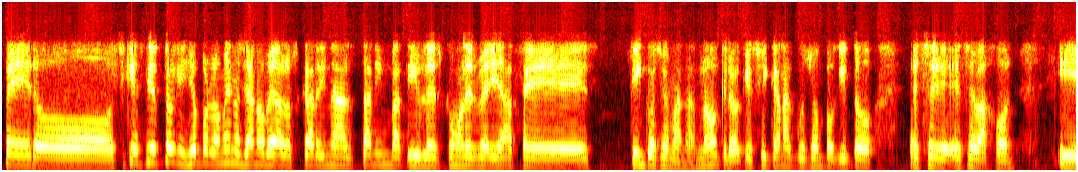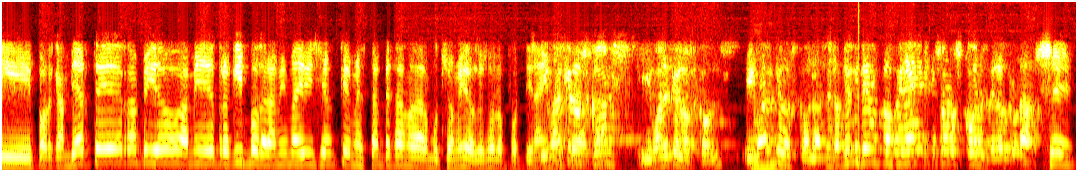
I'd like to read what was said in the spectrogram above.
pero sí que es cierto que yo por lo menos ya no veo a los Cardinals tan imbatibles como les veía hace cinco semanas, ¿no? Creo que sí que han acusado un poquito ese, ese bajón. Y por cambiarte rápido, a mí hay otro equipo de la misma división que me está empezando a dar mucho miedo, que son los 49 Igual que los Colts, igual que los Colts, igual que los Colts. La sensación que tenemos con los 49 es que son los Colts del otro lado. Sí,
